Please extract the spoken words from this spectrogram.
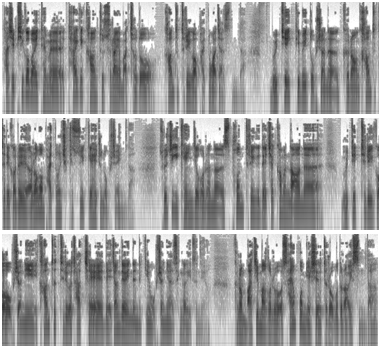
다시 픽업 아이템을 타겟 카운트 수량에 맞춰도 카운트 트리거 발동하지 않습니다. Multi Activate 옵션은 그런 카운트 트리거를 여러 번 발동시킬 수 있게 해준 옵션입니다. 솔직히 개인적으로는 Spawn 트리거에 체크하면 나오는 Multi 트리거 옵션이 카운트 트리거 자체에 내장되어 있는 느낌 옵션이라는 생각이 드네요. 그럼 마지막으로 사용법 예시를 들어보도록 하겠습니다.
